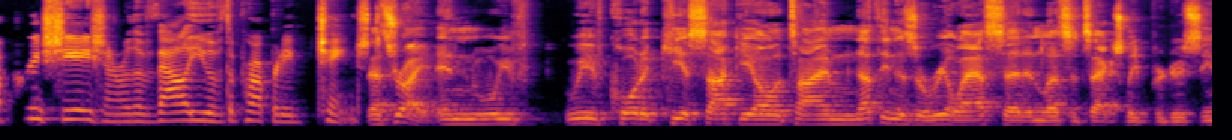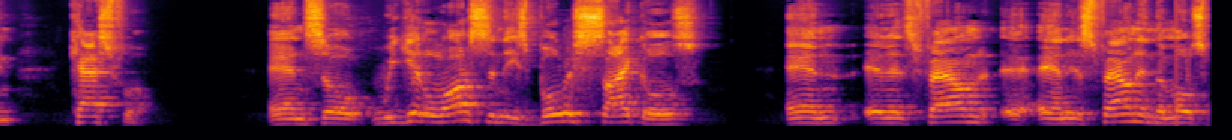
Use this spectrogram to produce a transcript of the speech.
appreciation or the value of the property changed. That's right. And we've we've quoted Kiyosaki all the time. Nothing is a real asset unless it's actually producing cash flow. And so we get lost in these bullish cycles, and and it's found and is found in the most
